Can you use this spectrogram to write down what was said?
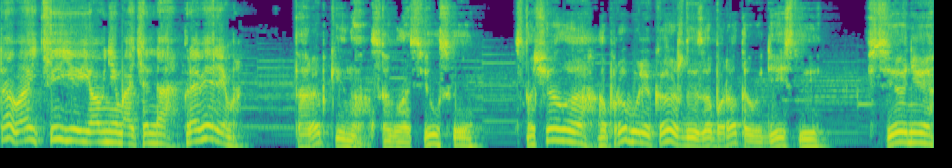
давайте ее внимательно проверим». Тарапкин согласился. Сначала опробовали каждый из аппаратов действий. Все они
